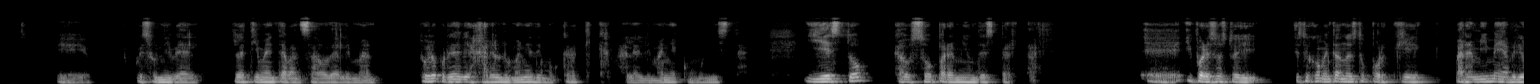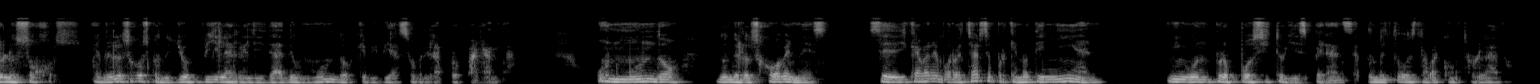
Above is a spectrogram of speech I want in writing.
eh, pues un nivel relativamente avanzado de alemán, tuve la oportunidad de viajar a la Alemania democrática, a la Alemania comunista. Y esto causó para mí un despertar. Eh, y por eso estoy, estoy comentando esto porque para mí me abrió los ojos. Me abrió los ojos cuando yo vi la realidad de un mundo que vivía sobre la propaganda. Un mundo donde los jóvenes se dedicaban a emborracharse porque no tenían ningún propósito y esperanza, donde todo estaba controlado.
